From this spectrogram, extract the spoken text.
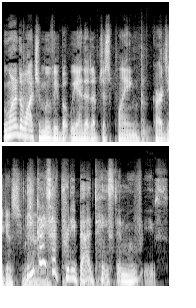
We wanted to watch a movie, but we ended up just playing Cards Against Humanity. You guys have pretty bad taste in movies.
